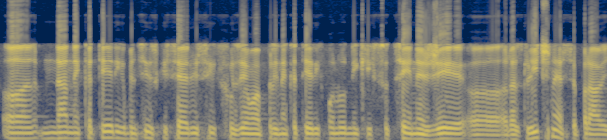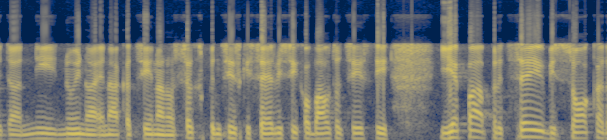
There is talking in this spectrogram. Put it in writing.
Uh, na nekaterih benzinskih servisih oziroma pri nekaterih ponudnikih so cene že uh, različne, se pravi, da ni nujna enaka cena na vseh benzinskih servisih ob avtocesti. Je pa predvsej visoka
